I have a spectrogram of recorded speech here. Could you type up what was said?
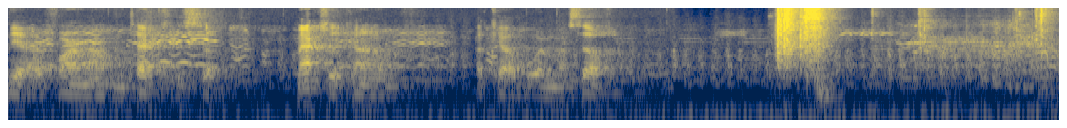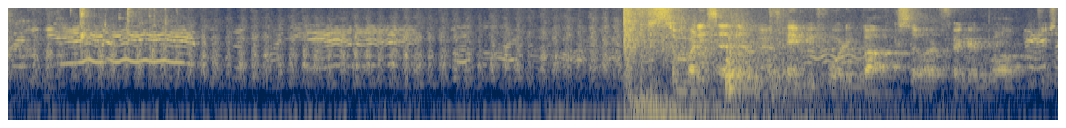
Yeah, I farm out in Texas, so I'm actually kind of a cowboy myself. Somebody said they were gonna pay me 40 bucks, so I figured, well, just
